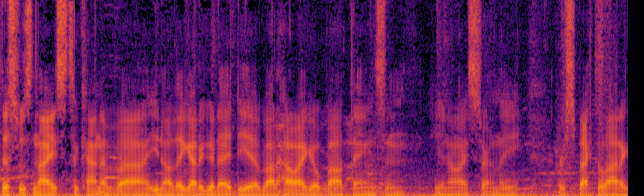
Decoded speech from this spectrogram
this was nice to kind of, uh, you know, they got a good idea about how I go about things, and you know, I certainly respect a lot of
